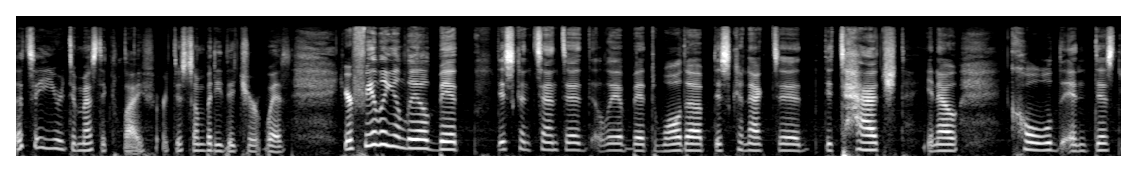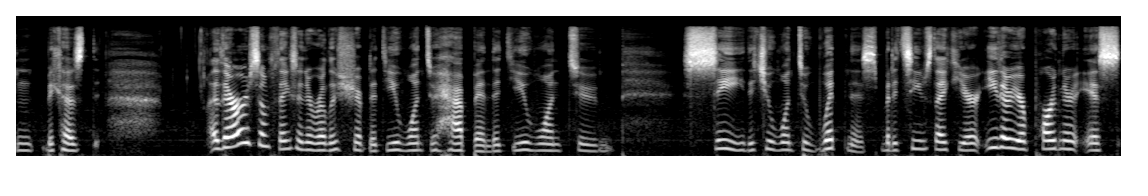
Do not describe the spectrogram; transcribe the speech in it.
let's say, your domestic life or to somebody that you're with, you're feeling a little bit discontented, a little bit walled up, disconnected, detached, you know, cold and distant because there are some things in a relationship that you want to happen, that you want to see that you want to witness but it seems like you're either your partner is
